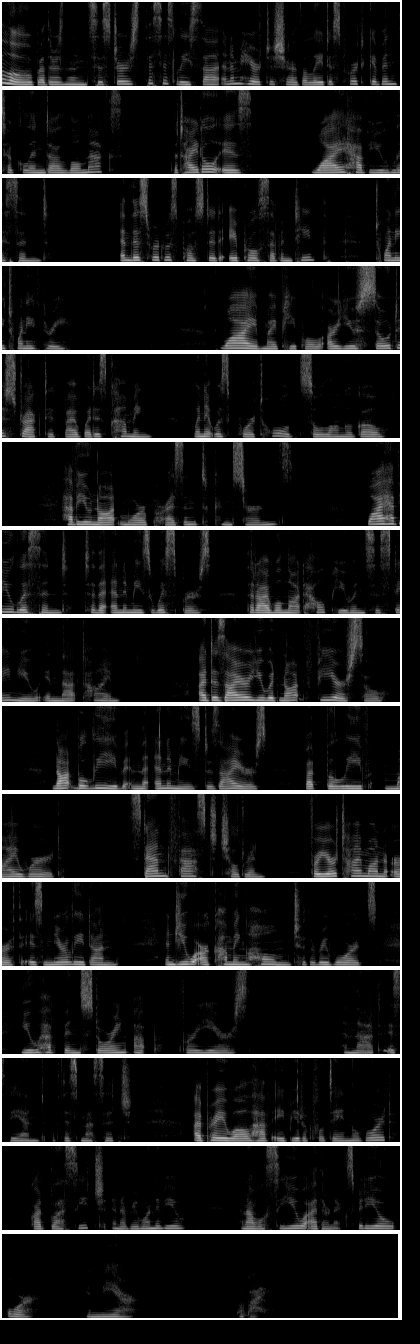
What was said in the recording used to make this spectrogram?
Hello, brothers and sisters. This is Lisa, and I'm here to share the latest word given to Glynda Lomax. The title is Why Have You Listened? And this word was posted April 17th, 2023. Why, my people, are you so distracted by what is coming when it was foretold so long ago? Have you not more present concerns? Why have you listened to the enemy's whispers that I will not help you and sustain you in that time? I desire you would not fear so, not believe in the enemy's desires, but believe my word. Stand fast, children, for your time on earth is nearly done, and you are coming home to the rewards you have been storing up for years. And that is the end of this message. I pray you all have a beautiful day in the Lord. God bless each and every one of you. And I will see you either next video or in the air. Bye bye.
